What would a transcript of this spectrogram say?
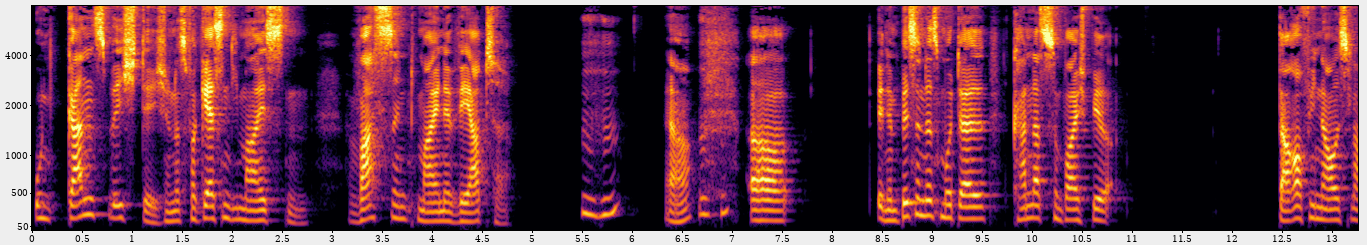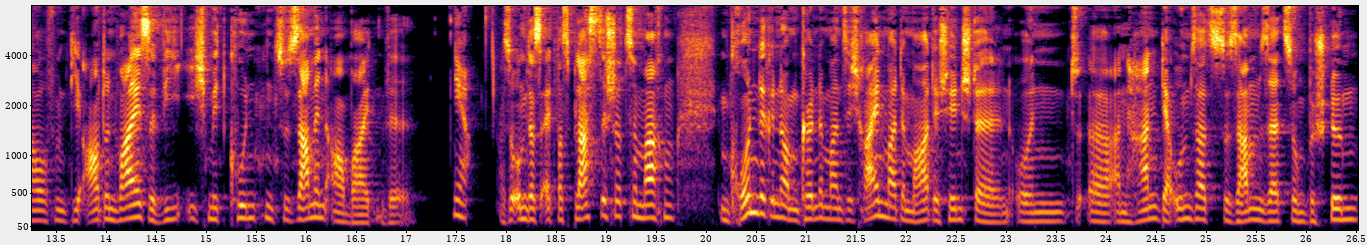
Und ganz wichtig, und das vergessen die meisten, was sind meine Werte? Mhm. Ja. Mhm. Äh, in einem Businessmodell kann das zum Beispiel darauf hinauslaufen, die Art und Weise, wie ich mit Kunden zusammenarbeiten will. Also um das etwas plastischer zu machen, im Grunde genommen könnte man sich rein mathematisch hinstellen und äh, anhand der Umsatzzusammensetzung bestimmen,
